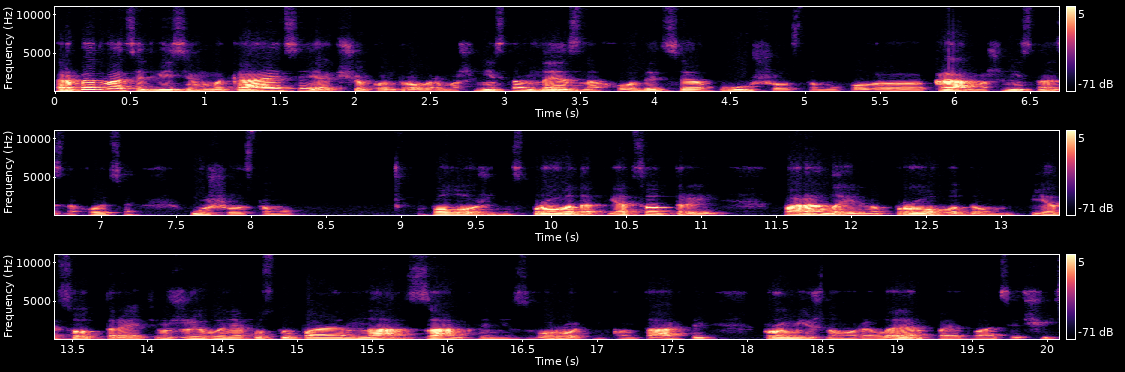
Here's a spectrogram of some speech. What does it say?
РП-28 вмикається, якщо контролер машиніста не знаходиться у шостому е, кран машиніста не знаходиться у шостому положенні. З провода 503 паралельно проводом 503 живлення поступає на замкнені зворотні контакти проміжного реле РП-26.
